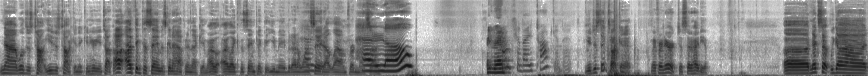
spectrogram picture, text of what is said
Nah, we'll just talk. You just talk, and it can hear you talk. I, I think the same is going to happen in that game. I, I like the same pick that you made, but I don't want to say it out loud in front of my son. Hello? Hey Graham, How can I talk in it? You just did talk in it. My friend Eric just said hi to you. Uh, next up, we got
